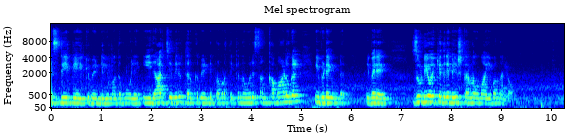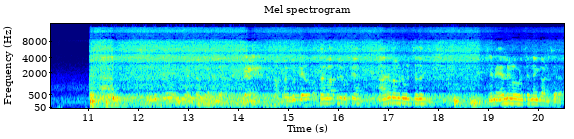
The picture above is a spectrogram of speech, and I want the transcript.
എസ് ഡി പി ഐക്ക് വേണ്ടിയും അതുപോലെ ഈ രാജ്യവിരുദ്ധർക്ക് വേണ്ടി പ്രവർത്തിക്കുന്ന ഒരു സംഘം ആളുകൾ ഇവിടെയുണ്ട്. ഇവരെ സുഡിയോയ്ക്കെതിരെ ബഹിഷ്കരണവുമായി വന്നല്ലോ. ക്ലാസ്സിലെ ഞാൻ നിങ്ങൾ വിളിച്ചിട്ടുണ്ടെങ്കിൽ കാണിച്ചു തരാം.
